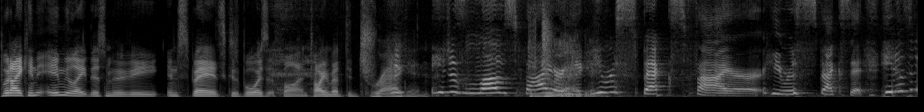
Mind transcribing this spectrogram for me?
But I can emulate this movie in spades because boy, is it fun talking about the dragon. He just loves fire. He, he respects fire. He respects it. He doesn't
